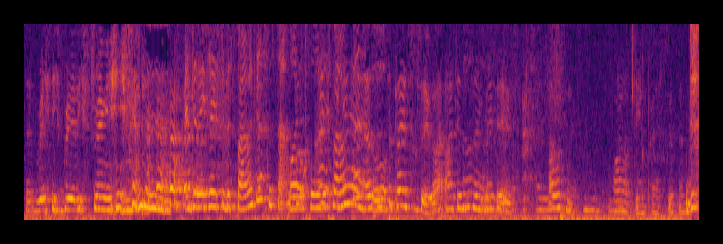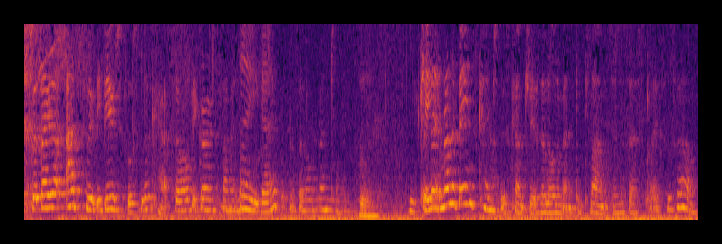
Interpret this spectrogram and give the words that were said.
they're really, really stringy. and do they taste of asparagus? Is that why they're called I- asparagus? Yeah, or- they're supposed to. I, I didn't think they did. I wasn't wildly impressed with them. but they are absolutely beautiful to look at, so I'll be growing some in There you go. as an ornamental. Hmm. Okay. then runner beans came to this country as an ornamental plant in the first place as well.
